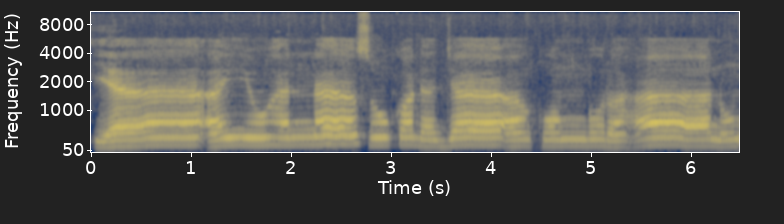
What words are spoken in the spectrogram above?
Ayyuhan nasu qad ja'akum burhanum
